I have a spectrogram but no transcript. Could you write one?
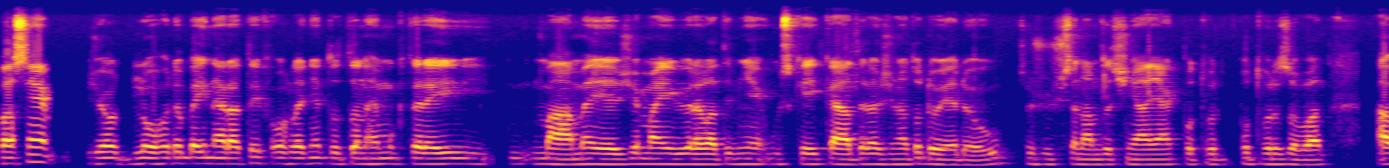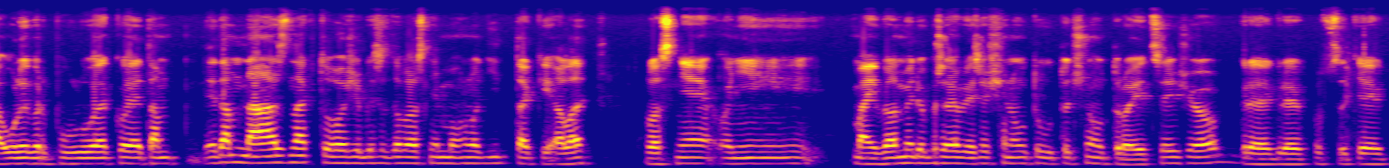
Vlastně, že jo, dlouhodobý narrativ ohledně Tottenhamu, který máme, je, že mají relativně úzký kádr a že na to dojedou, což už se nám začíná nějak potvrzovat. A u Liverpoolu jako je tam, je tam náznak toho, že by se to vlastně mohlo dít taky, ale vlastně oni mají velmi dobře vyřešenou tu útočnou trojici, že jo? Kde, kde v podstatě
